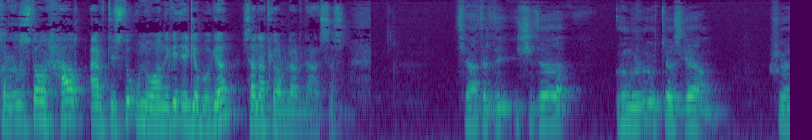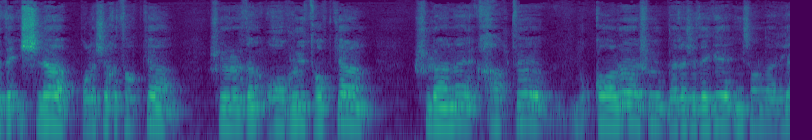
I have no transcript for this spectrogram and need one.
qirg'iziston xalq artisti unvoniga ega bo'lgan san'atkorlardansiz. Teatrni ichida umrini o'tkazgan shu yerda ishlab bola chaqa topgan shu yerlardan obro'y topgan shularni xalqni yuqori shu darajadagi insonlarga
